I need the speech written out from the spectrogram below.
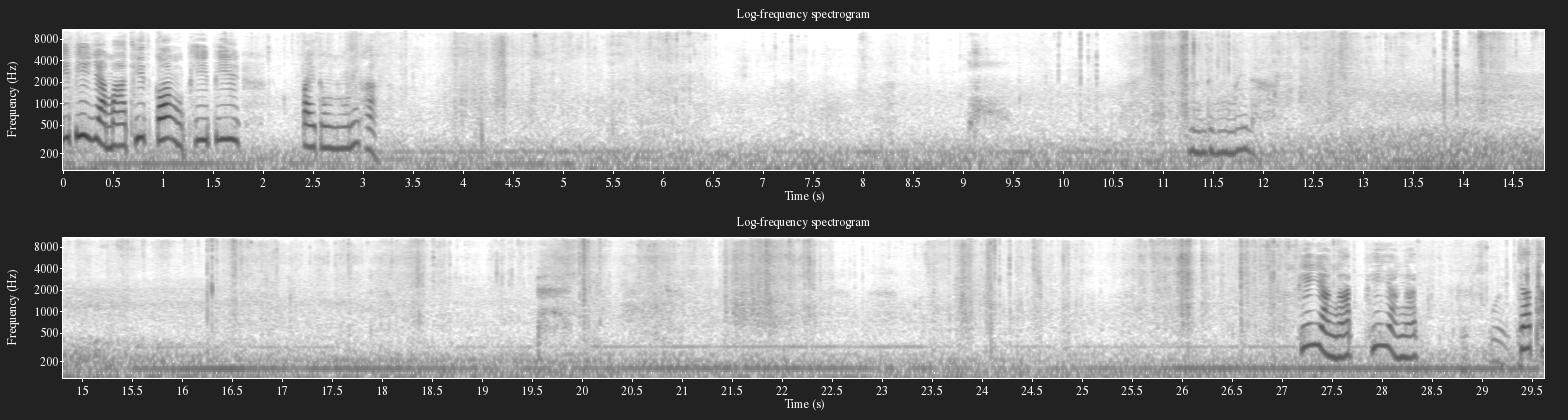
พี่พี่อย่ามาที่กล้อง พี่พี่ไปตรงนู้นค่ะ มันดึงไม่ได้พี่อย่างัด พี่อย่างัด ช่วยจะท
